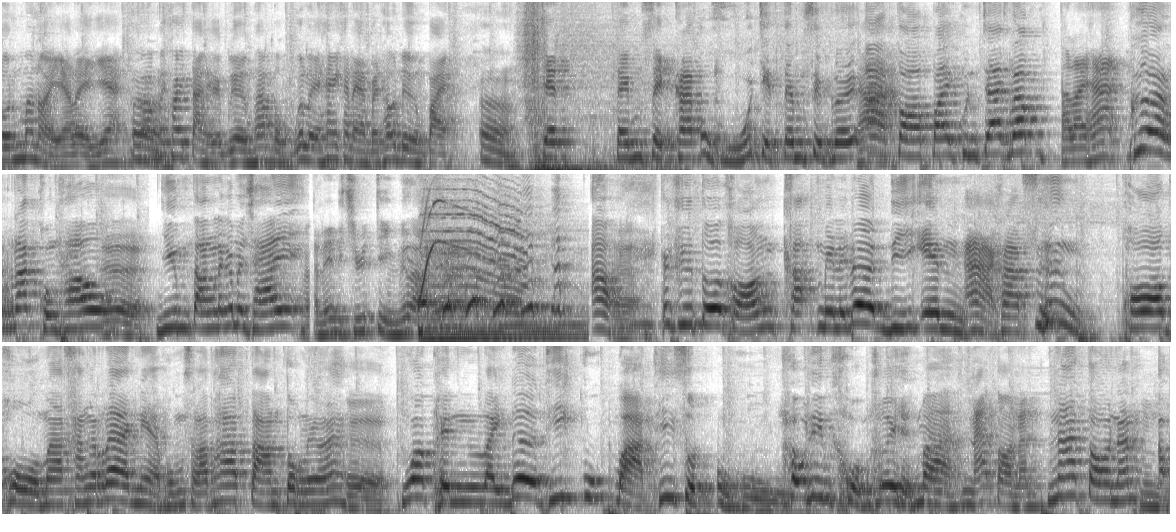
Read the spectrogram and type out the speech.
ล้นๆมาหน่อยอะไรอย่างเงี้ยเออ ก็ไม่ค่อยต่างจากเดิมครับผมก็เลยให้คะแนนไปเท่าเดิมไป เออ 7เต็ม10ครับ โอ้โหเจ็ดเต็ม10เลย อะ อ่าต่อไปคุณแจ็คครับ อะไรฮะ เพื่อรักของเขาเออ ยืมตังค์แล้วก็ไม่ใช้ อันนี้ในชีวิตจริงหรือเปล่า อ้าวเออก็คือตัวของเมลเดอร์ดีเอ็นอ่าครับ ซึ่ง พอโผล่มาครั้งแรกเนี่ย ผมสารภาพตามตรงเลยนะเออ ว่าเป็นไรเดอร์ที่อุบาทที่สุด โอ้โหเท่าที่ผมเคยเห็นมา ณตอนนั้น หน้าตอนนั้นเอา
